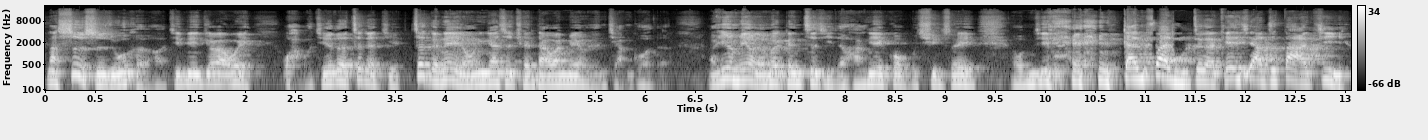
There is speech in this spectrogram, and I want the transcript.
那事实如何哈？今天就要为哇，我觉得这个节这个内容应该是全台湾没有人讲过的啊，因为没有人会跟自己的行业过不去，所以我们今天 干犯这个天下之大忌。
